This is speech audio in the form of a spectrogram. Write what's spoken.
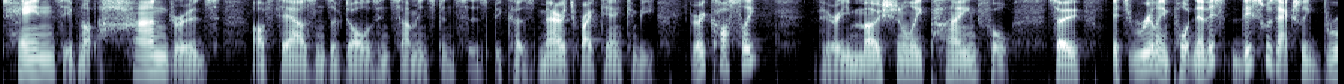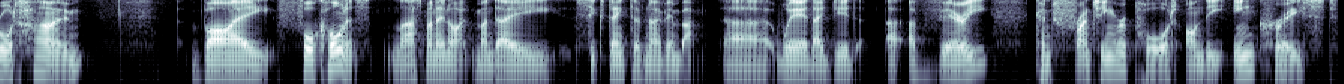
tens, if not hundreds, of thousands of dollars in some instances because marriage breakdown can be very costly, very emotionally painful. So it's really important. Now this this was actually brought home by Four Corners last Monday night, Monday 16th of November uh, where they did a, a very confronting report on the increased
